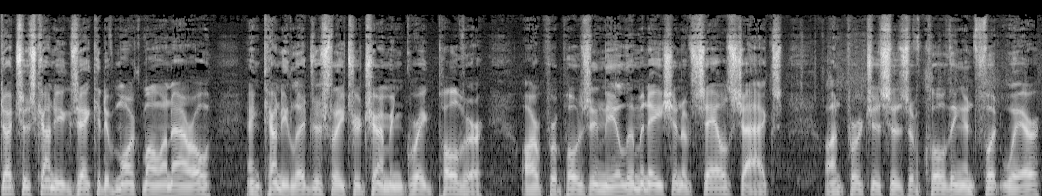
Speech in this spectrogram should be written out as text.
Dutchess County Executive Mark Molinaro and County Legislature Chairman Greg Pulver are proposing the elimination of sales tax on purchases of clothing and footwear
